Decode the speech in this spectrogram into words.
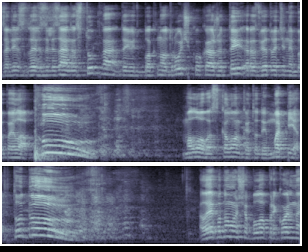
Заліз- Залізає наступна, дають блокнот, ручку, кажуть, ти розвідувальний БПЛА. Пух! Малого з колонкою туди, мопед. Туду! Але я подумав, що було прикольно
